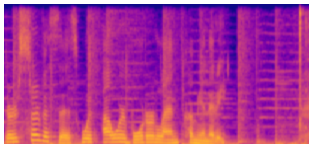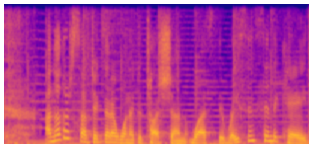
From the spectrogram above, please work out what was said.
their services with our borderland community. Another subject that I wanted to touch on was the Racing Syndicate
